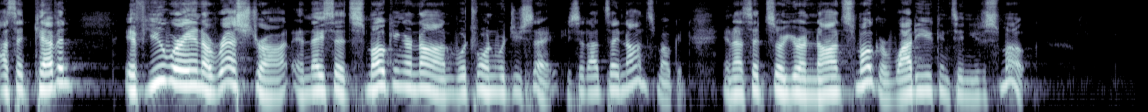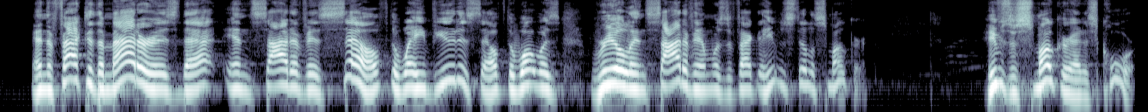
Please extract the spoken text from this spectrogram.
I said, Kevin, if you were in a restaurant and they said smoking or non, which one would you say? He said, I'd say non smoking. And I said, So you're a non smoker. Why do you continue to smoke? And the fact of the matter is that inside of his self, the way he viewed himself, the what was real inside of him was the fact that he was still a smoker. He was a smoker at his core.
